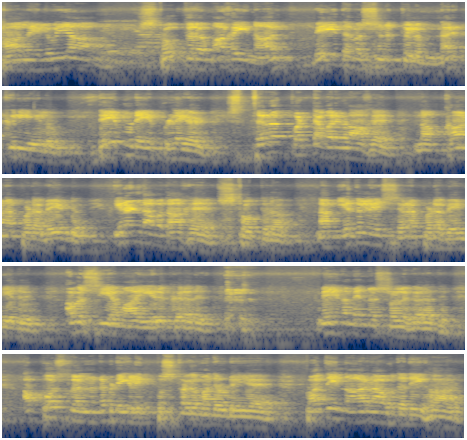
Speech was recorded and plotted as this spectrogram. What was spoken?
ஹalleluya ஸ்தோத்திரமாகையினால் வேத வசனத்திலும் நற்கிரியிலும் தேவனுடைய பிள்ளைகள் ஸ்திரப்பட்டவர்களாக நாம் காணப்பட வேண்டும். இரண்டாவதாக ஸ்தோத்திரம். நாம் எதிலே ஸ்திரப்பட வேண்டியது அவசியமாய் இருக்கிறது. வேதம் என்ன சொல்லுகிறது. சில நடவடிக்கைகளின் புஸ்தகம் அதனுடைய பதினாறாவது அதிகாரம்.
